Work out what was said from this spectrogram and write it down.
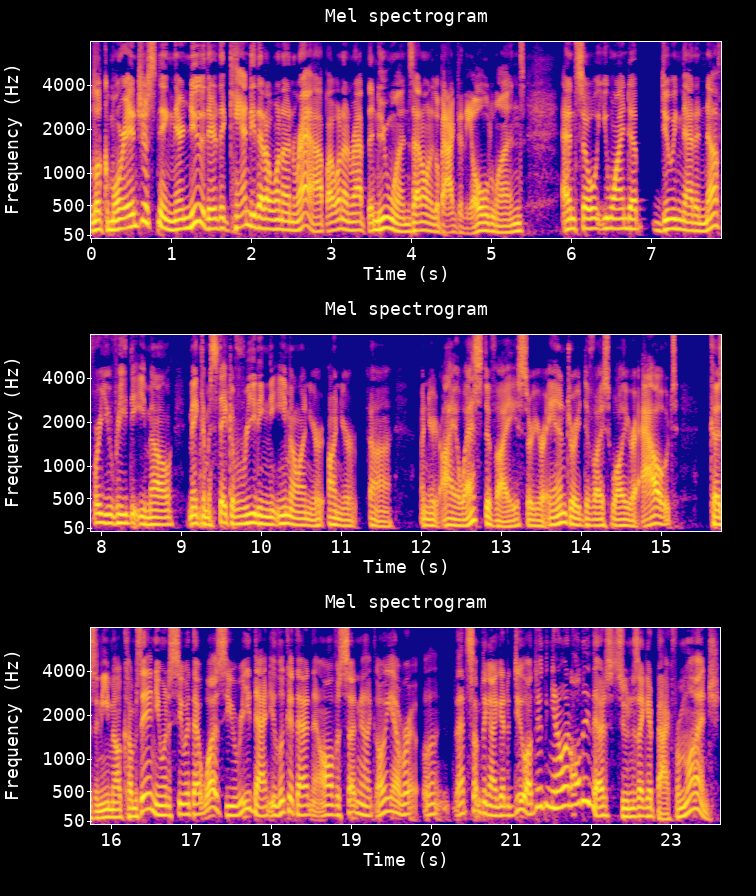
look more interesting. They're new. They're the candy that I want to unwrap. I want to unwrap the new ones. I don't want to go back to the old ones. And so you wind up doing that enough where you read the email, make the mistake of reading the email on your, on your, uh, on your iOS device or your Android device while you're out because an email comes in, you want to see what that was. So you read that, you look at that, and all of a sudden you're like, oh, yeah, right, well, that's something I got to do. I'll do, you know what? I'll do that as soon as I get back from lunch.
